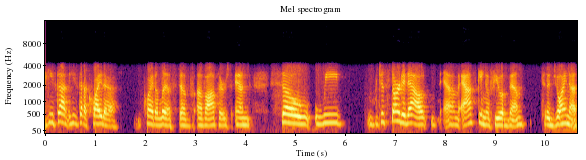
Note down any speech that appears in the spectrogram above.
he's got he's got quite a quite a list of of authors, and so we just started out um, asking a few of them to join us.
